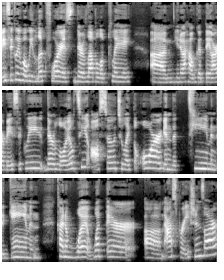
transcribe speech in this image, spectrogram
basically, what we look for is their level of play. Um, you know how good they are. Basically, their loyalty also to like the org and the team and the game and kind of what what their um, aspirations are.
